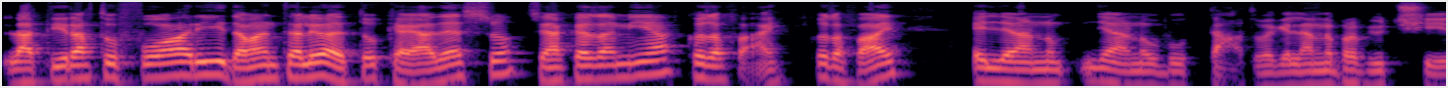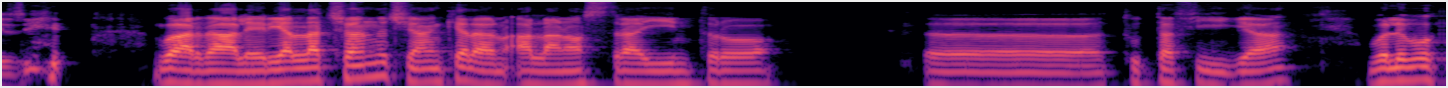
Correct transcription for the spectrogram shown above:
l'ha tirato fuori davanti a Leo e ha detto ok adesso sei a casa mia, cosa fai? Cosa fai? E gliel'hanno, gliel'hanno buttato perché li hanno proprio uccisi. Guarda Ale, riallacciandoci anche alla, alla nostra intro uh, tutta figa, volevo,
